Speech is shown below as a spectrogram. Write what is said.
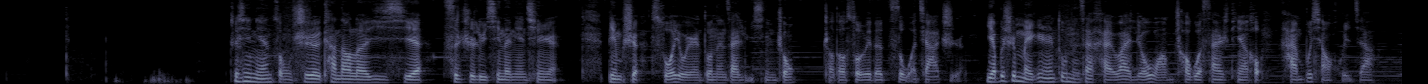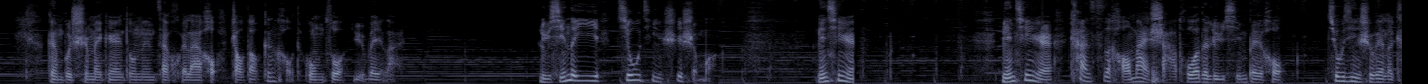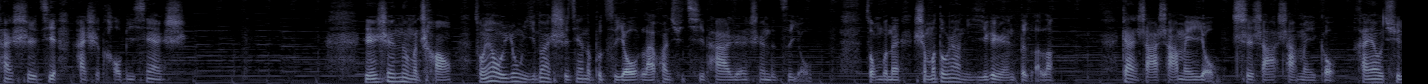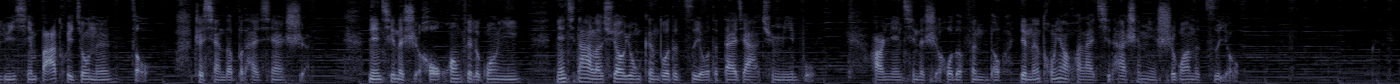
这些年总是看到了一些辞职旅行的年轻人，并不是所有人都能在旅行中找到所谓的自我价值。也不是每个人都能在海外流亡超过三十天后还不想回家，更不是每个人都能在回来后找到更好的工作与未来。旅行的意义究竟是什么？年轻人，年轻人看似豪迈洒脱的旅行背后，究竟是为了看世界，还是逃避现实？人生那么长，总要用一段时间的不自由来换取其他人生的自由，总不能什么都让你一个人得了，干啥啥没有，吃啥啥没够，还要去旅行拔腿就能走，这显得不太现实。年轻的时候荒废了光阴，年纪大了需要用更多的自由的代价去弥补，而年轻的时候的奋斗也能同样换来其他生命时光的自由。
